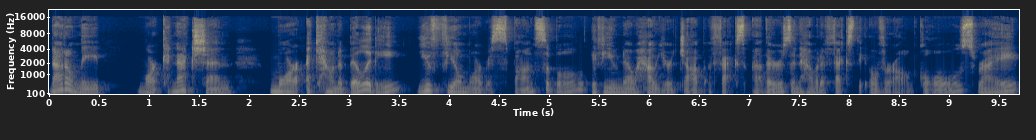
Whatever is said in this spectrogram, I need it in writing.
not only more connection, more accountability. You feel more responsible if you know how your job affects others and how it affects the overall goals, right?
